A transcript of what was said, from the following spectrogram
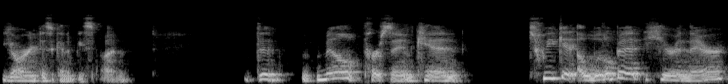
yarn is going to be spun. The mill person can tweak it a little bit here and there,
